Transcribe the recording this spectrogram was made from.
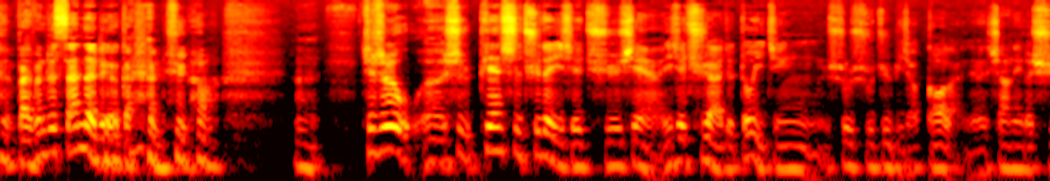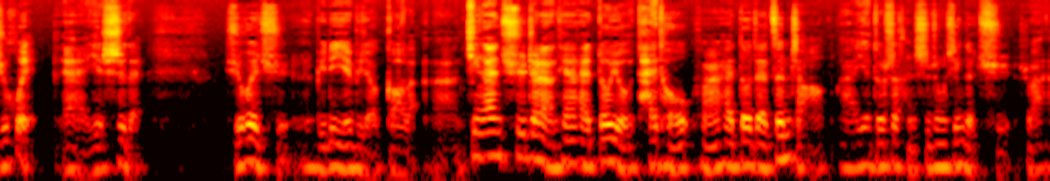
百分之三的这个感染率啊，嗯，其实呃是偏市区的一些区县啊，一些区啊就都已经数数据比较高了，像那个徐汇，哎也是的，徐汇区比例也比较高了啊，静安区这两天还都有抬头，反而还都在增长啊，也都是很市中心的区，是吧？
